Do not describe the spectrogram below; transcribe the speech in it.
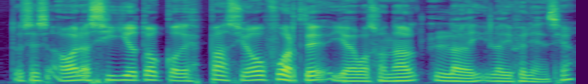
Entonces ahora si yo toco despacio o fuerte, ya va a sonar la, la diferencia.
